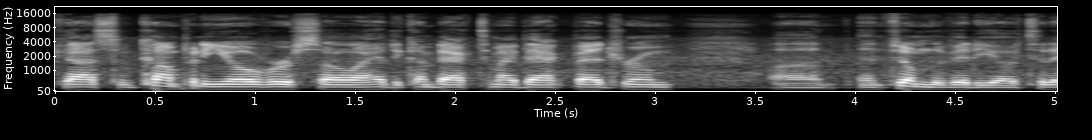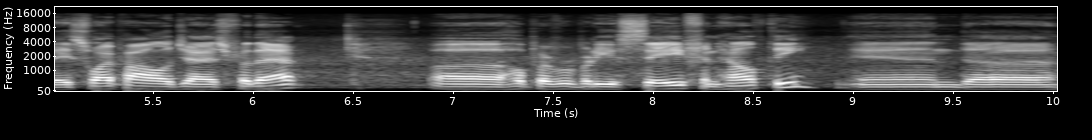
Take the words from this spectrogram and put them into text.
got some company over, so I had to come back to my back bedroom uh, and film the video today. So I apologize for that. Uh, hope everybody is safe and healthy, and uh,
